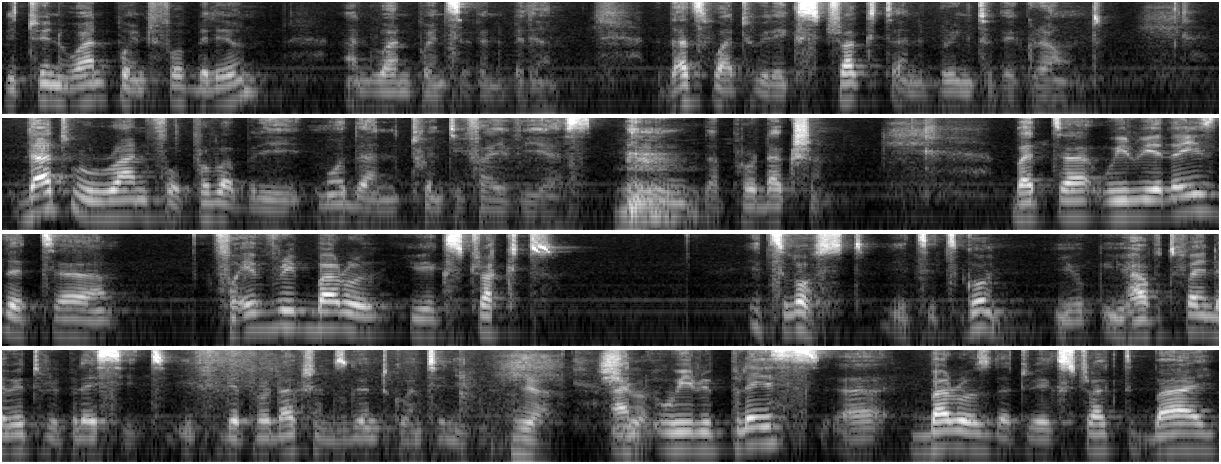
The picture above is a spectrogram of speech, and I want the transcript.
between 1.4 billion and 1.7 billion. That's what we'll extract and bring to the ground. That will run for probably more than 25 years, the production. But uh, we realize that uh, for every barrel you extract, it's lost, it's, it's gone. You, you have to find a way to replace it if the production is going to continue. Yeah, sure. And we replace uh, barrels that we extract by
